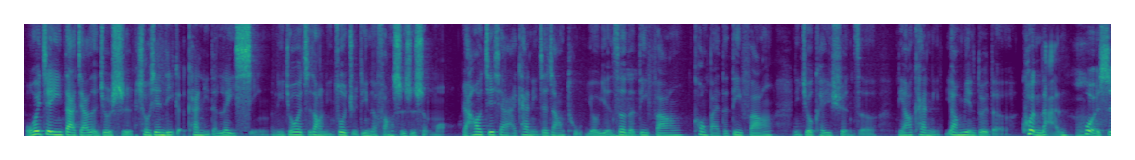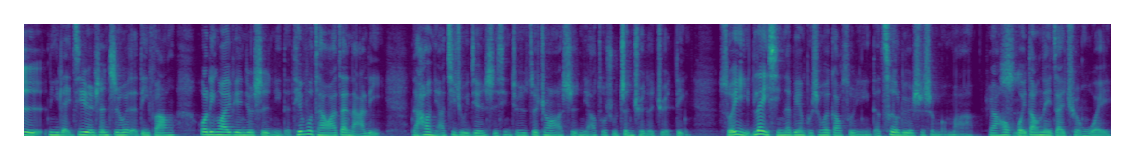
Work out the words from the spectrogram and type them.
我会建议大家的就是，首先第一个看你的类型，你就会知道你做决定的方式是什么。然后接下来看你这张图有颜色的地方、空白的地方，你就可以选择。你要看你要面对的困难，或者是你累积人生智慧的地方，或另外一边就是你的天赋才华在哪里。然后你要记住一件事情，就是最重要的是你要做出正确的决定。所以类型那边不是会告诉你你的策略是什么吗？然后回到内在权威，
